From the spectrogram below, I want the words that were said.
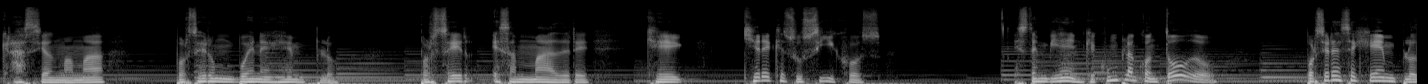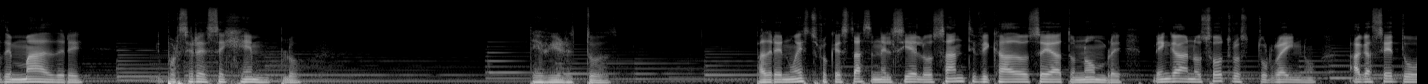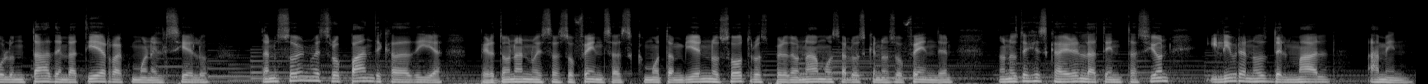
Gracias mamá por ser un buen ejemplo, por ser esa madre que quiere que sus hijos estén bien, que cumplan con todo, por ser ese ejemplo de madre y por ser ese ejemplo de virtud. Padre nuestro que estás en el cielo, santificado sea tu nombre, venga a nosotros tu reino, hágase tu voluntad en la tierra como en el cielo. Danos hoy nuestro pan de cada día, perdona nuestras ofensas como también nosotros perdonamos a los que nos ofenden. No nos dejes caer en la tentación y líbranos del mal. Amén.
